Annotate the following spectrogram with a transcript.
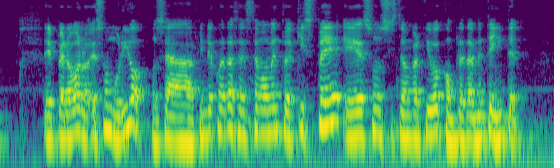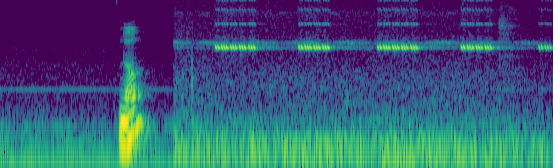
Eh, pero bueno, eso murió. O sea, a fin de cuentas, en este momento XP es un sistema operativo completamente Intel. ¿No?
